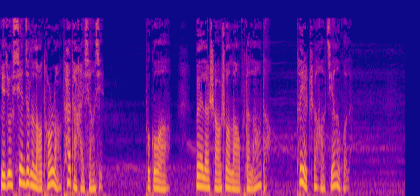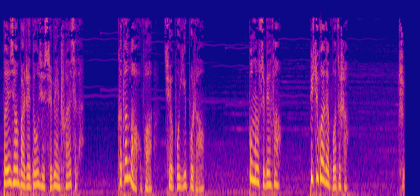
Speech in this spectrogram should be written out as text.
也就现在的老头老太太还相信。不过，为了少受老婆的唠叨，他也只好接了过来。本想把这东西随便揣起来，可他老婆却不依不饶，不能随便放，必须挂在脖子上。这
